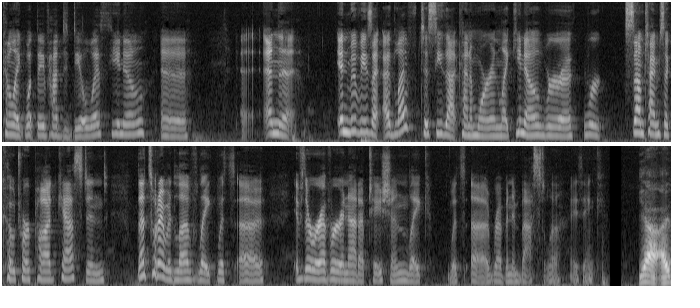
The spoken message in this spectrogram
kind of like what they've had to deal with. You know, uh, and the, in movies, I, I'd love to see that kind of more. And like you know, we're a, we're sometimes a Kotor podcast, and That's what I would love, like with uh, if there were ever an adaptation, like with uh, Revan and Bastila. I think. Yeah, I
